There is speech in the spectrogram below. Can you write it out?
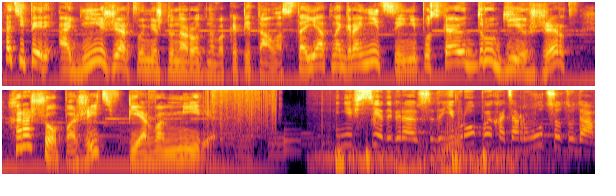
А теперь одни жертвы международного капитала стоят на границе и не пускают других жертв хорошо пожить в первом мире. Не все добираются до Европы, хотя рвутся туда.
